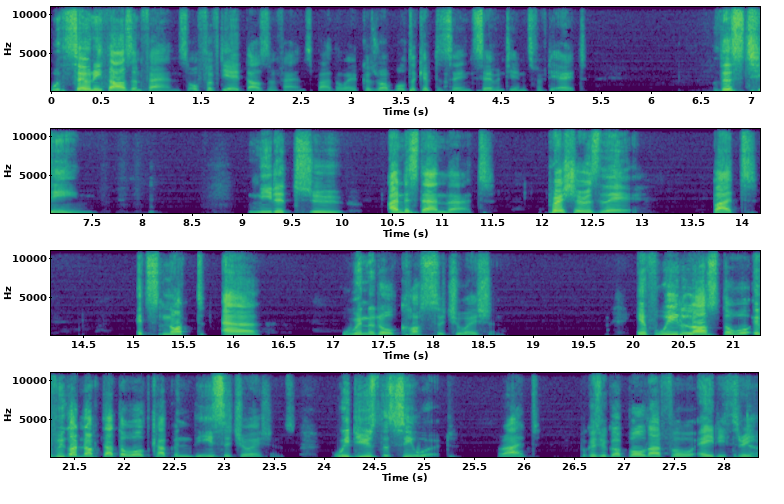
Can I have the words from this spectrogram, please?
with 70,000 fans or 58,000 fans, by the way, because Rob Walter kept saying 70 and it's 58. This team needed to understand that pressure is there, but it's not a win at all cost situation. If we lost the world, if we got knocked out the World Cup in these situations, we'd use the C word, right? Because we got bowled out for 83. Yeah.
